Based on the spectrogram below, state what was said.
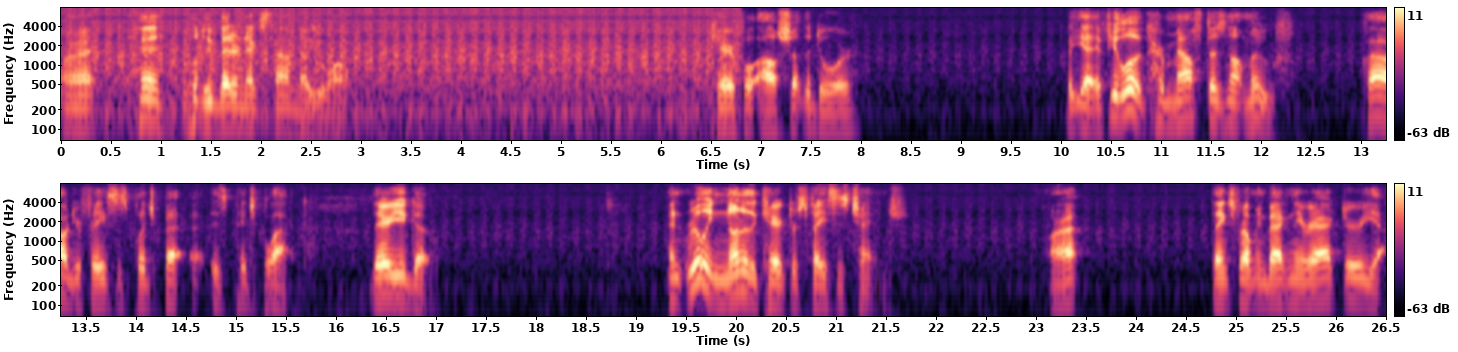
Alright. we'll do better next time. No, you won't. Careful. I'll shut the door. But yeah, if you look, her mouth does not move. Cloud, your face is pitch, uh, is pitch black. There you go. And really, none of the characters' faces change. Alright. Thanks for helping me back in the reactor. Yeah.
